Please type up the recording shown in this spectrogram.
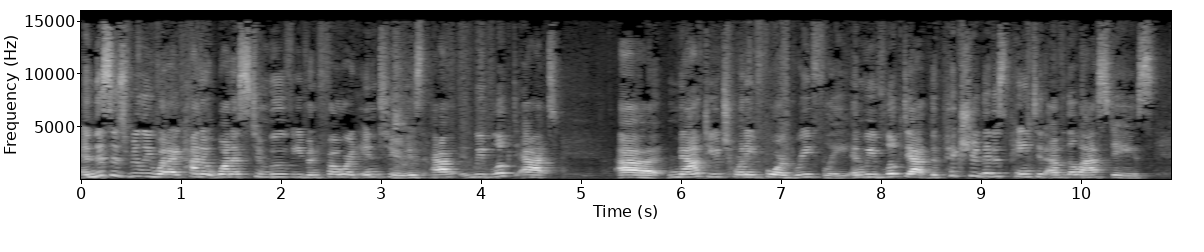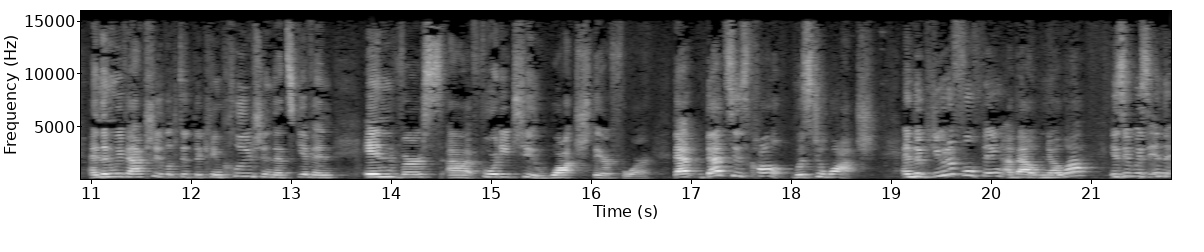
And this is really what I kind of want us to move even forward into is at, we've looked at uh, Matthew 24 briefly, and we've looked at the picture that is painted of the last days. And then we've actually looked at the conclusion that's given in verse uh, 42 Watch therefore. That that's his call was to watch. And the beautiful thing about Noah is it was in the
